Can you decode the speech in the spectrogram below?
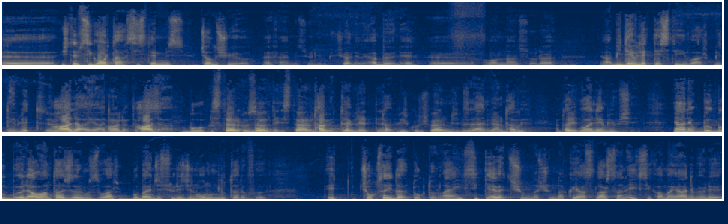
Ee, işte sigorta sistemimiz çalışıyor efendim söyleyeyim şöyle veya böyle. Ee, ondan sonra ya bir devlet desteği var. Bir devlet Evet. hala yani Hala tabii. hala bu İster bu- özelde ister Tabii, tabii, devlette tabii. bir kuruş vermeyeceksiniz. yani, yani tabii, bu tabii de- bu önemli bir şey. Yani bu, bu böyle avantajlarımız var. Bu bence sürecin olumlu tarafı. E, çok sayıda doktor var. Eksik evet şunla şunla kıyaslarsan eksik ama yani böyle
